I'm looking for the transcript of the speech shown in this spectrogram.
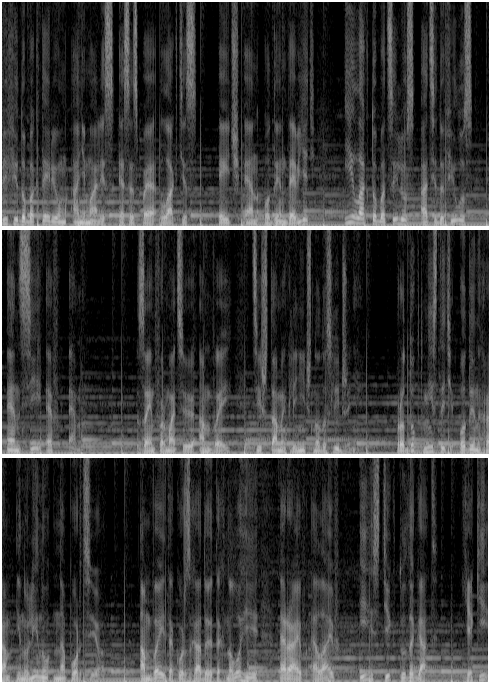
Bifidobacterium animalis SSP lactis HN19 і Lactobacillus acidophilus NCFM. За інформацією Amway, ці штами клінічно досліджені. Продукт містить 1 грам інуліну на порцію. Amway також згадує технології Arrive Alive і Stick to the Gut, які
